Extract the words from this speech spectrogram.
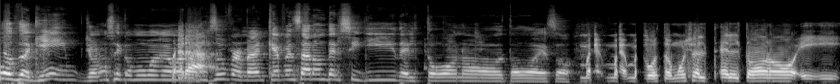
dies. of the game. Yo no sé cómo van a matar Mira. a Superman. ¿Qué pensaron del CG, del tono, todo eso? Me, me- me gustó mucho el, el tono y, y-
